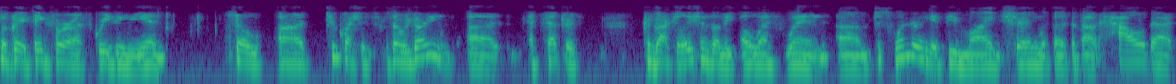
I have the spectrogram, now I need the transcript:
Oh, great. Thanks for uh, squeezing me in. Uh, two questions. So regarding uh, ADCETRIS, congratulations on the OS win. Um, just wondering if you mind sharing with us about how that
